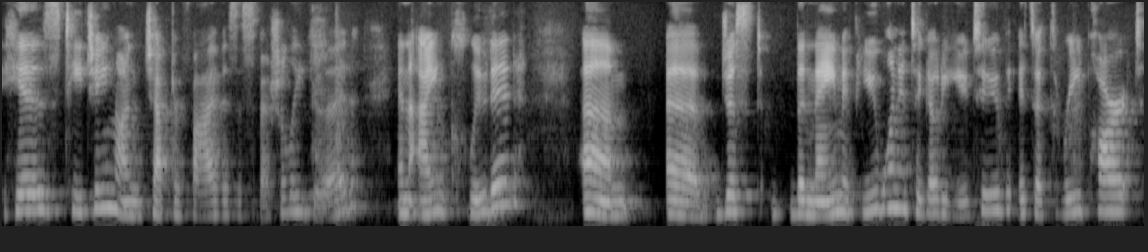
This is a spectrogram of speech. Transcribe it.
his teaching on chapter 5 is especially good. And I included um, uh, just the name. If you wanted to go to YouTube, it's a three part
